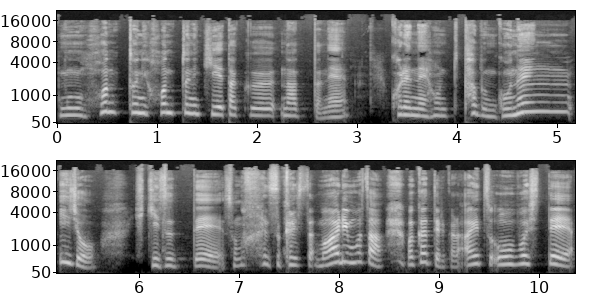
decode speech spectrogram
もう本当に本当に消えたくなったね。これね、ほんと多分5年以上引きずって、その 恥ずかしさ、周りもさ、分かってるから、あいつ応募して、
